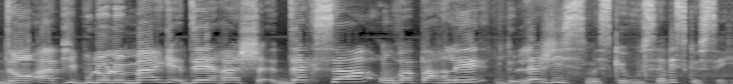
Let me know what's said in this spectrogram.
dans Happy Boulot, le MAG, DRH d'AXA. On va parler de l'agisme. Est-ce que vous savez ce que c'est?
